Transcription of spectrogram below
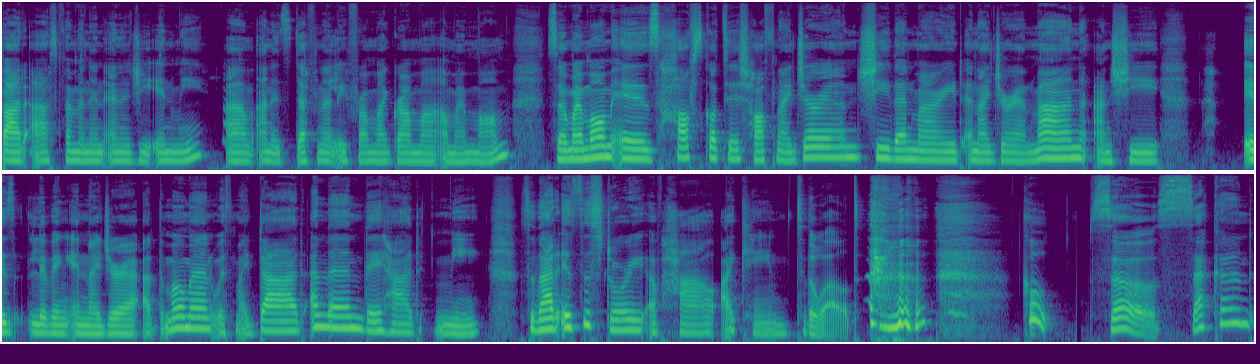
badass feminine energy in me. Um, and it's definitely from my grandma and my mom. So, my mom is half Scottish, half Nigerian. She then married a Nigerian man, and she is living in Nigeria at the moment with my dad, and then they had me. So that is the story of how I came to the world. cool. So, second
